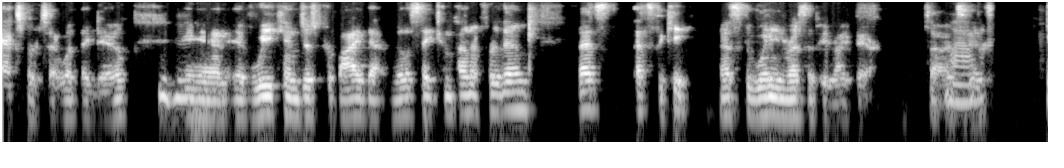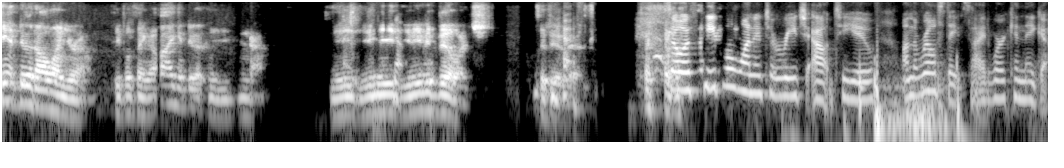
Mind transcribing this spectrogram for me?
experts at what they do. Mhm. And if we can just provide that real estate component for them, that's that's the key. That's the winning recipe right there. So it's, Wow. it's can't do it all on your own. People think, oh, I can do it. You- No, you, you need No. you need a village to do Yes. this. So if people wanted to reach out to you on the real estate side, where can they go?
